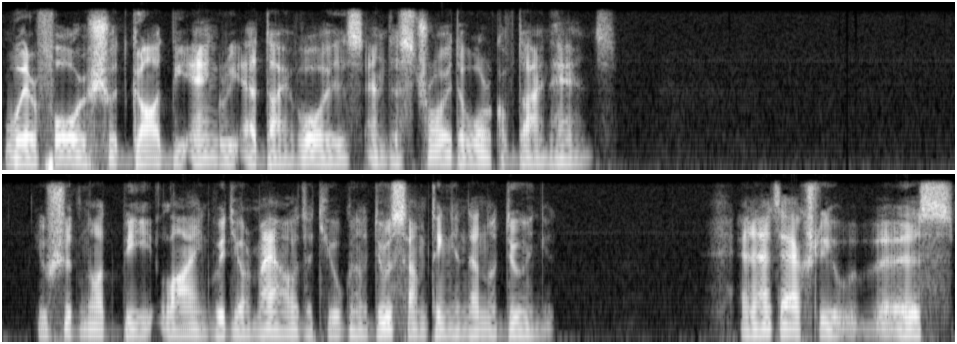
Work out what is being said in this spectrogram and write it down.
Wherefore should God be angry at thy voice and destroy the work of thine hands? You should not be lying with your mouth that you're going to do something and then not doing it. And that actually is,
